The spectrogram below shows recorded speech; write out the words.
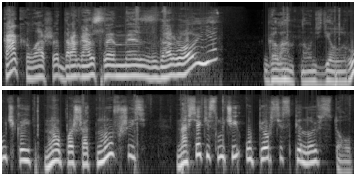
Как ваше драгоценное здоровье?» Галантно он сделал ручкой, но, пошатнувшись, на всякий случай уперся спиной в столб.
